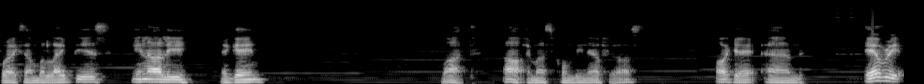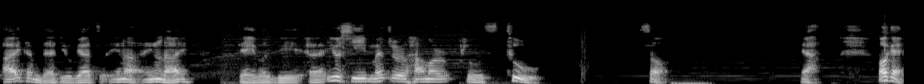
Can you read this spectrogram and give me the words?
For example like this inlay again. What? Oh I must combine first. Okay and every item that you get in a inlay they will be uh, you see metal hammer plus 2 so yeah. Okay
